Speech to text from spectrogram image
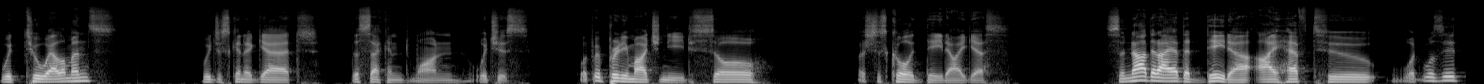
with two elements, we're just going to get the second one, which is what we pretty much need. So let's just call it data, I guess. So now that I have the data, I have to, what was it?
